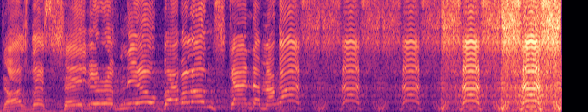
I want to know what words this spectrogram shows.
Does the savior of Neo Babylon stand among us? Sus, sus, sus, sus!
